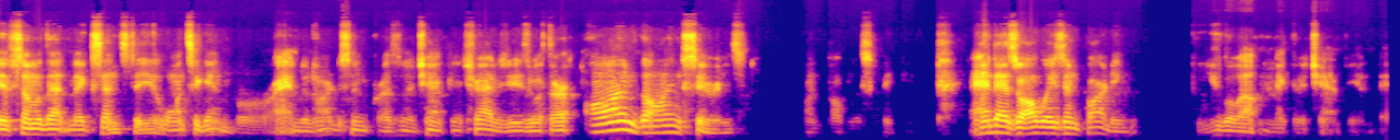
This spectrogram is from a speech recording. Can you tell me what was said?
If some of that makes sense to you, once again, Brandon Hardison, President of Champion Strategies, with our ongoing series on public speaking. And as always, in parting, you go out and make it a champion day.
